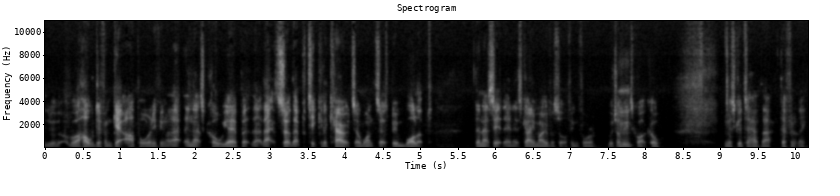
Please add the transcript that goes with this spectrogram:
a whole different get up or anything like that, then that's cool. Yeah, but that, that so that particular character once it's been walloped, then that's it. Then it's game over, sort of thing for him, which I Hmm. think is quite cool. And it's good to have that, definitely.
